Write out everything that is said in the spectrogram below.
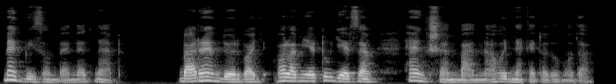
Megbízom benned, Nep. Bár rendőr vagy, valamiért úgy érzem, Hank sem bánná, hogy neked adom oda.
